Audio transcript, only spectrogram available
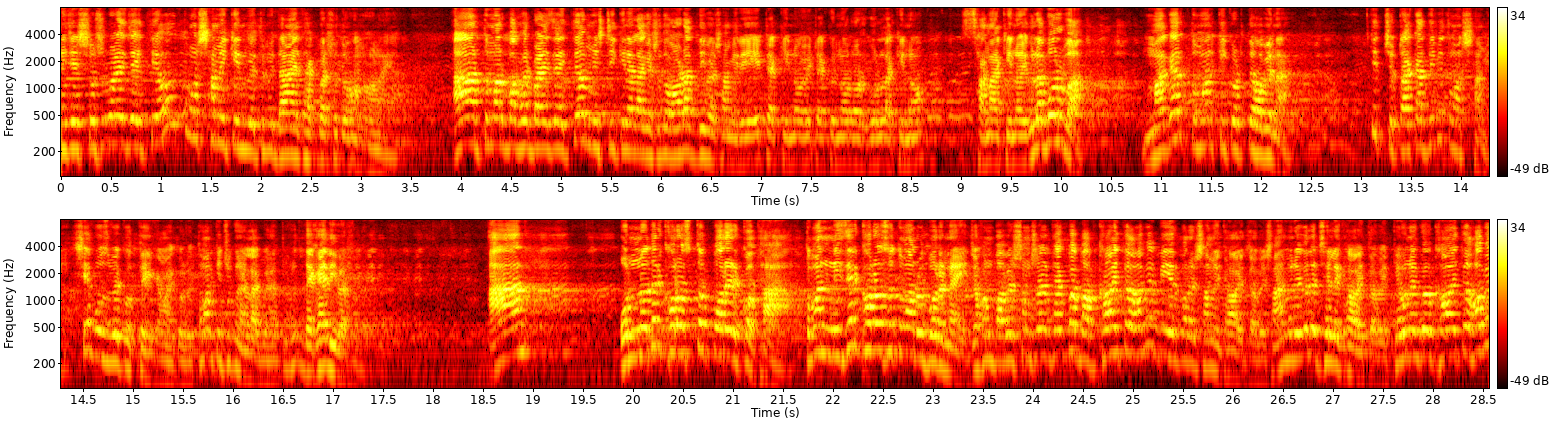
নিজের শ্বশুর বাড়ি যাইতেও তোমার স্বামী কিনবে, তুমি দাঁড়ায় থাকবা শুধু হনহনায়া। আর তোমার বাপের বাড়ি যাইতেও মিষ্টি কিনে লাগে, শুধু অর্ডার দিবা স্বামীর এটা কিনো এটা কিনো, রসগোল্লা কিনো, ছানা কিনো, এগুলো বলবা। মাগার তোমার কি করতে হবে না? কিচ্ছু টাকা দিবে তোমার স্বামী। সে বুঝবে কোথেকে কামাই করবে। তোমার কিছু কিনা লাগবে না, তুমি দেখাই দিবা শুধু আর অন্যদের খরচ তো পরের কথা। তোমার নিজের খরচও তোমার উপরে নাই। যখন বাবের সংসারে থাকবা, বাপ খাওয়াইতে হবে, বিয়ের পরে স্বামী খাওয়াইতে হবে। স্বামী মরে গেলে ছেলে খাওয়াইতে হবে। কেউ না কেউ খাওয়াইতে হবে।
